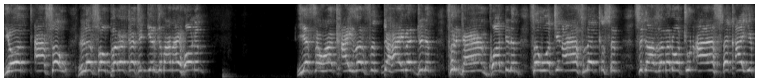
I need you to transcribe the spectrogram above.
የወጣ ሰው ለሰው በረከት እንጂ እርግማን አይሆንም። የሰው ሀቅ አይዘርፍም፣ ድሃ አይበድልም፣ ፍርድ አያጓድልም፣ ሰዎችን አያስለቅስም፣ ስጋ ዘመዶቹን አያሰቃይም፣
